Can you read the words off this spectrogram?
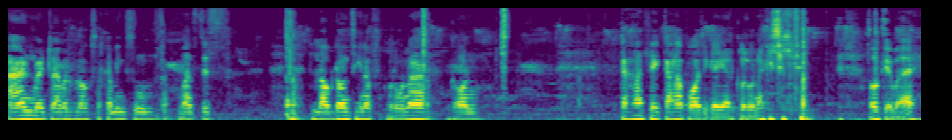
And my travel vlogs are coming soon once this lockdown scene of Corona gone. कहाँ से कहाँ पहुँच गए यार कोरोना के चलते ओके बाय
